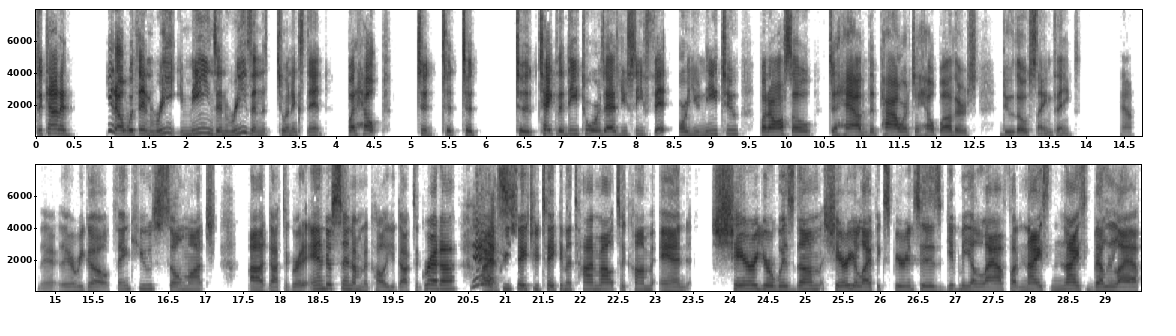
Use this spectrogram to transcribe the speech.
to kind of you know within re- means and reason to an extent, but help to to to to take the detours as you see fit or you need to, but also to have the power to help others do those same things. Yeah, there, there we go. Thank you so much, uh, Dr. Greta Anderson. I'm going to call you Dr. Greta. Yes. I appreciate you taking the time out to come and share your wisdom, share your life experiences, give me a laugh, a nice, nice belly laugh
